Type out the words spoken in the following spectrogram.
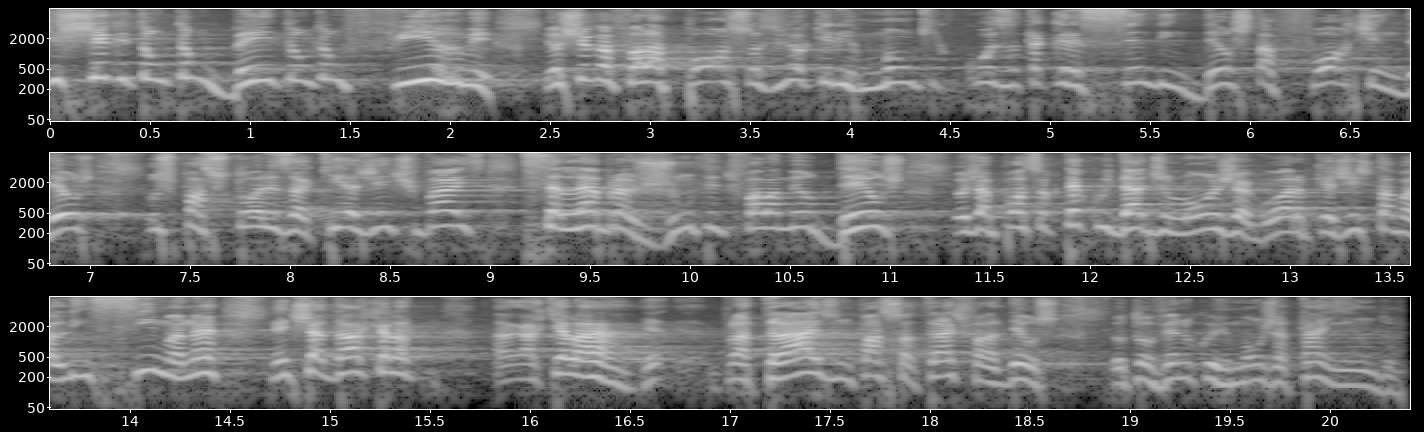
que chega tão tão bem, tão tão firme. Eu chego a falar, apóstolo, viu aquele irmão, que coisa, está crescendo em Deus, está forte em Deus. Os pastores aqui, a gente vai, celebra junto, a gente fala, meu Deus, eu já posso até cuidar de longe agora, porque a gente estava ali em cima, né? A gente já dá aquela, aquela eh, para trás, um passo atrás, fala, Deus, eu estou vendo que o irmão já está indo,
